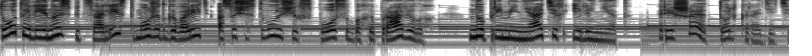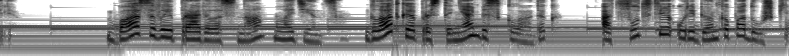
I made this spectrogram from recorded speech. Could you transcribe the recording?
Тот или иной специалист может говорить о существующих способах и правилах, но применять их или нет решают только родители. Базовые правила сна младенца. Гладкая простыня без складок, отсутствие у ребенка подушки.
